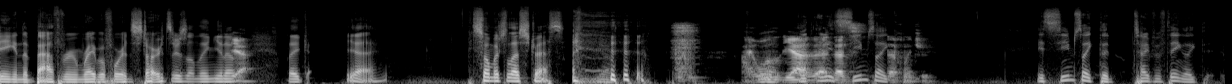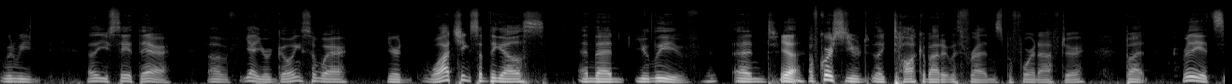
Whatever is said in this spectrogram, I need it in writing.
being in the bathroom right before it starts or something. You know? Yeah. Like, yeah, so much less stress. Yeah. I will. Well, yeah, and- that, and it that's seems like- definitely true. it seems like the type of thing like when we now that you say it there of yeah you're going somewhere you're watching something else and then you leave and yeah. of course you like talk about it with friends before and after but really it's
